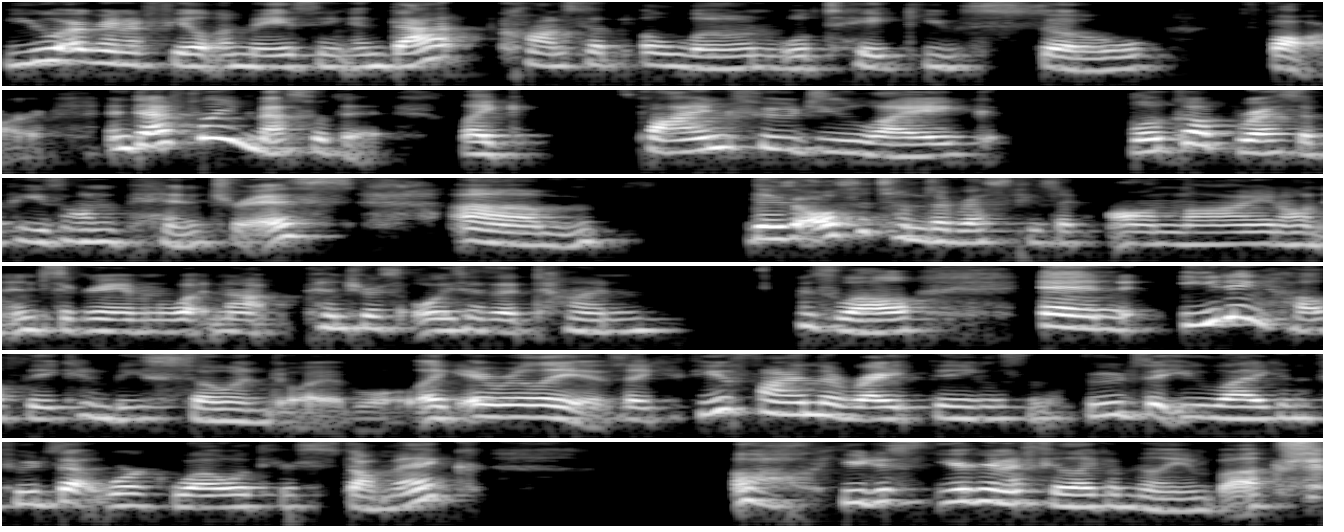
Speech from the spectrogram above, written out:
you are going to feel amazing. And that concept alone will take you so far. And definitely mess with it. Like find food you like, look up recipes on Pinterest. Um, there's also tons of recipes like online on Instagram and whatnot. Pinterest always has a ton as well. And eating healthy can be so enjoyable. Like it really is. Like if you find the right things and the foods that you like and the foods that work well with your stomach, oh, you just you're gonna feel like a million bucks.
